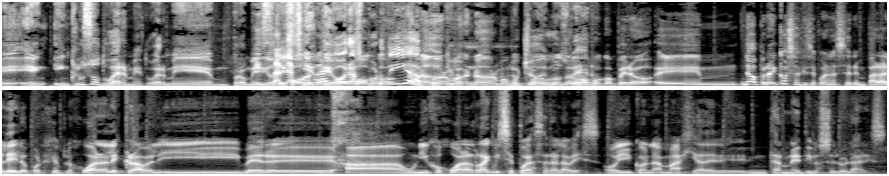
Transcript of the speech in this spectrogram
eh, en- incluso duerme, duerme un promedio ¿Y de sale a correr? 7 horas Poco. por día. No duermo, lo- no duermo mucho, duermo ver. poco, pero eh, no, pero hay cosas que se pueden hacer en paralelo. Por ejemplo, jugar al Scrabble y ver eh, a un hijo jugar al rugby se puede hacer a la vez. Hoy con la magia del internet y los celulares.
